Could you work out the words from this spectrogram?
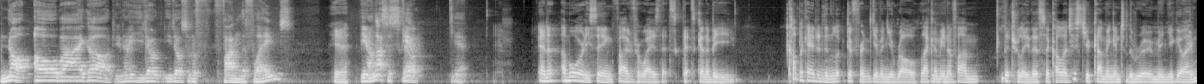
Not oh my god, you know, you don't you don't sort of fan the flames. Yeah. You know, and that's a skill. No. Yeah. And I'm already seeing five different ways that's that's going to be complicated and look different given your role. Like, I mean, if I'm literally the psychologist, you're coming into the room and you're going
